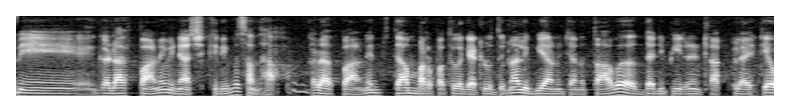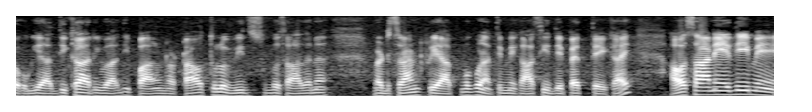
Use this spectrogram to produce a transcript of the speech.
මේ ගඩාක් පාලනය විනාශ කිරීම සඳහා. ගඩක් පාලනය තම් බරපතල ගැටලු දෙන ලිබියානු ජනතාව දැඩි පීරණට ලක් වෙලා හිටිය. හොගේ අධිකාරිවාදී පාලන රටාව තුළ විද සුභ සාධන වැඩසරන් ක්‍රියාත්මක නැති මේ කාසී දෙපැත්ත එකයි. අවසානයේදී මේ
